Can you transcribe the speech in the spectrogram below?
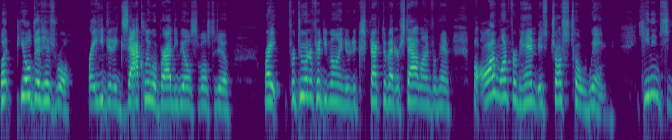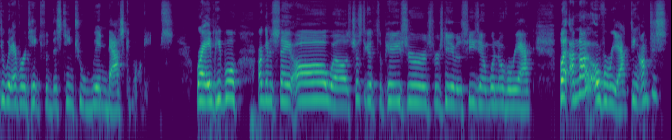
But Beal did his role, right? He did exactly what Bradley Beal is supposed to do, right? For 250 million, you'd expect a better stat line from him. But all I want from him is just to win. He needs to do whatever it takes for this team to win basketball games. Right, and people are gonna say, "Oh, well, it's just against the Pacers, first game of the season, I wouldn't overreact." But I'm not overreacting. I'm just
